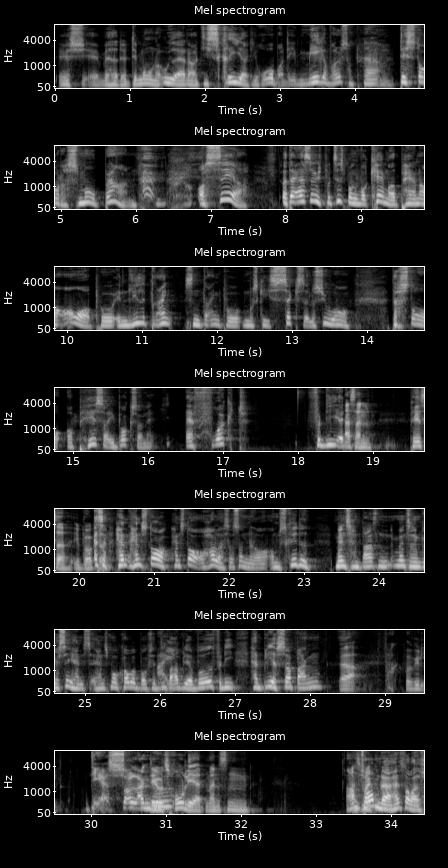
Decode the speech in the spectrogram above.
øh, øh, hvad hedder det, dæmoner ud af dig, og de skriger, de råber, det er mega voldsomt. Ja. Det står der små børn og ser. Og der er seriøst på et tidspunkt, hvor kameraet panner over på en lille dreng, sådan en dreng på måske 6 eller 7 år, der står og pisser i bukserne af frygt. Fordi at, Altså, han pisser i bukserne. altså han, han, står, han står og holder sig sådan om skridtet, mens han bare sådan, mens han kan se, hans, hans små kopperbukser, de bare bliver våde, fordi han bliver så bange. ja. Fuck, hvor vildt. Det er så langt Det er ude. utroligt, at man sådan... Ham Altså, man Torben der, han står bare...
